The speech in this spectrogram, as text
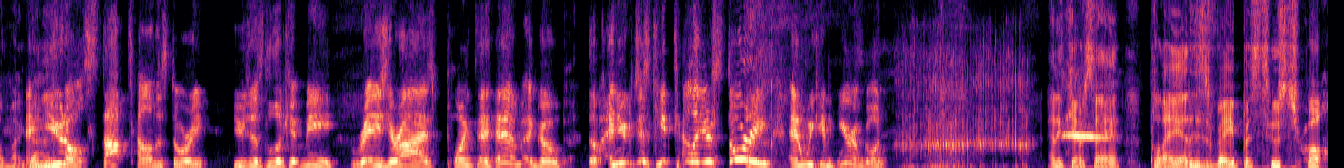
Oh my god! and you don't stop telling the story. You just look at me, raise your eyes, point to him, and go, and you just keep telling your story, and we can hear him going. And he kept saying, "Player, this vape is too strong."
